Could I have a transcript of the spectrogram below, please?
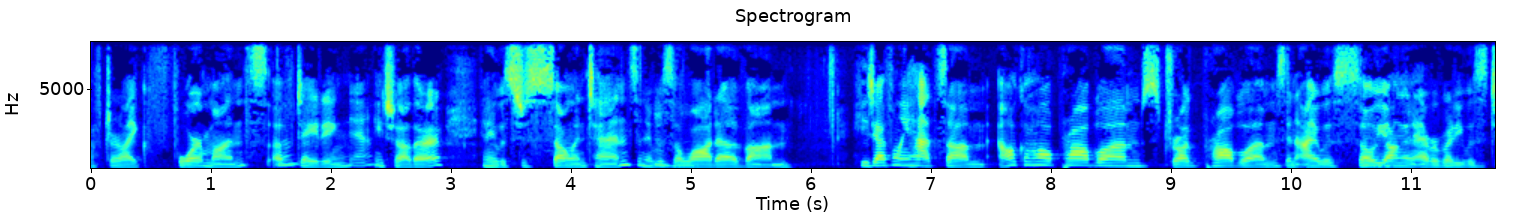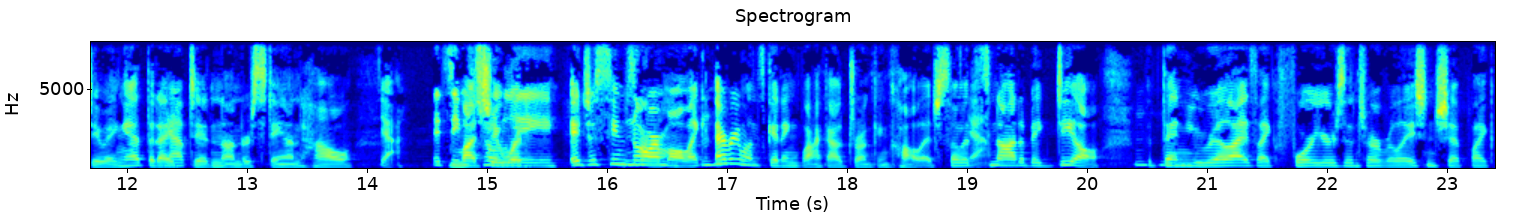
after like four months of dating Yeah. each other, and it was just so intense, and it was Mm-hmm. a lot of. um he definitely had some alcohol problems, drug problems, and I was so young and everybody was doing it that I Mm. Didn't understand how Yeah. It seems much totally it would it just seems normal. normal, like everyone's getting blackout drunk in college so it's Yeah. Mm-hmm. not a big deal but then you realize like 4 years into a relationship like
